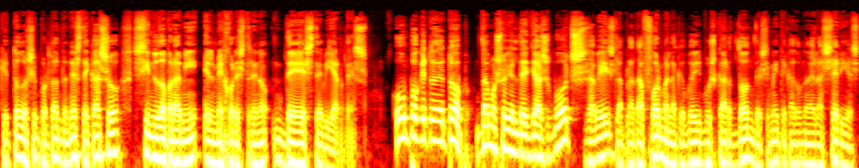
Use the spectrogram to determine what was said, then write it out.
que todo es importante en este caso, sin duda para mí el mejor estreno de este viernes. Un poquito de top, damos hoy el de Just Watch, sabéis, la plataforma en la que podéis buscar dónde se emite cada una de las series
